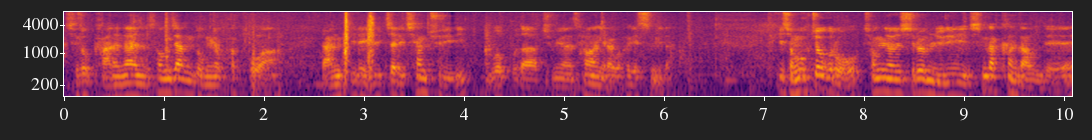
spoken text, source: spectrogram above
지속 가능한 성장 동력 확보와 양질의 일자리 창출이 무엇보다 중요한 상황이라고 하겠습니다. 특히 전국적으로 청년 실업률이 심각한 가운데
